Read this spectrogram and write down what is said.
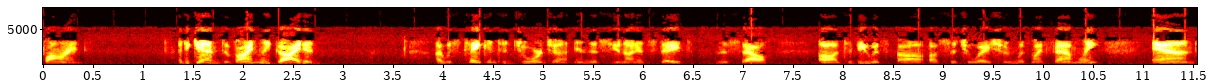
find. And again, divinely guided, I was taken to Georgia in this United States, in the South, uh, to be with uh, a situation with my family. And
